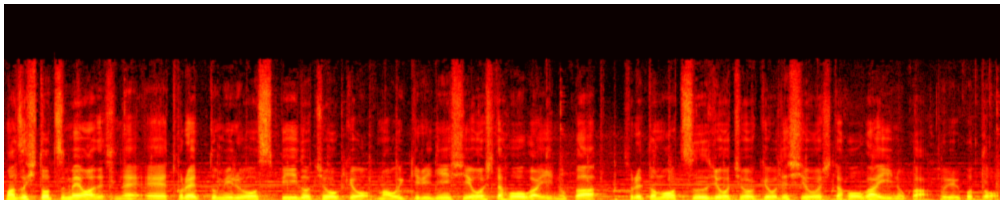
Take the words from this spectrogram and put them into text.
まず1つ目はですねトレッドミルをスピード調教、まあ、追い切りに使用した方がいいのかそれとも通常調教で使用した方がいいのかということ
